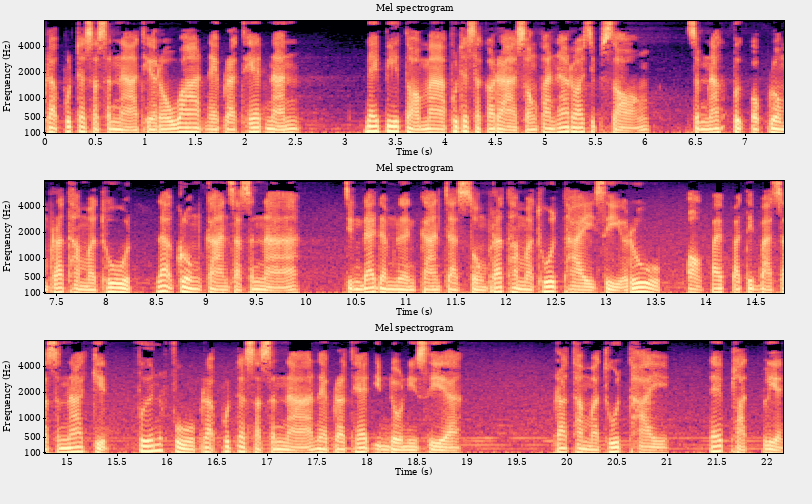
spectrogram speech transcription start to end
พระพุทธศาสนาเทรวาสในประเทศนั้น ในปีต่อมาพุทธศักราช 2512 สำนักฝึกอบรมพระธรรมทูตและกรมการศาสนา จึงได้ดำเนินการจัดส่งพระธรรมทูตไทยสี่รูป ออกไปปฏิบัติศาสนากิจ ฟื้นฟูพระพุทธศาสนาในประเทศอินโดนีเซีย พระธรรมทูตไทยได้ผลัดเปลี่ยน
